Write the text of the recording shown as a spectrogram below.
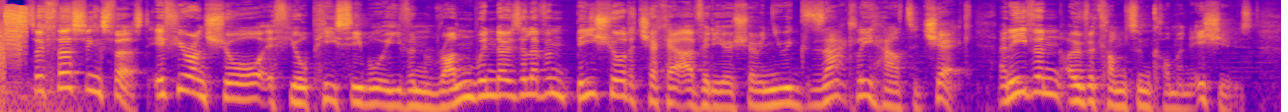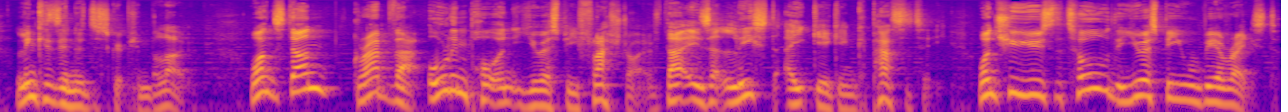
So first things first, if you're unsure if your PC will even run Windows 11, be sure to check out our video showing you exactly how to check and even overcome some common issues. Link is in the description below. Once done, grab that all important USB flash drive that is at least 8GB in capacity. Once you use the tool, the USB will be erased,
